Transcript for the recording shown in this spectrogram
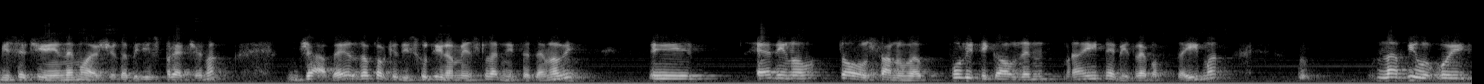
ми се чини не можеше да биде спречена джабе, затоа ќе дискутираме следните денови. И едино тоа останува политика овде и не би требало да има. На било кој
